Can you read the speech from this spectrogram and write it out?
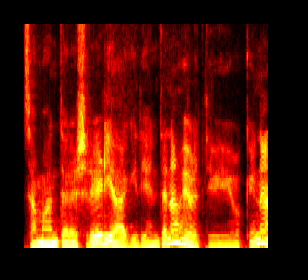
ಸಮಾಂತರ ಶ್ರೇಣಿ ಆಗಿದೆ ಅಂತ ನಾವು ಹೇಳ್ತೀವಿ. ಓಕೆನಾ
